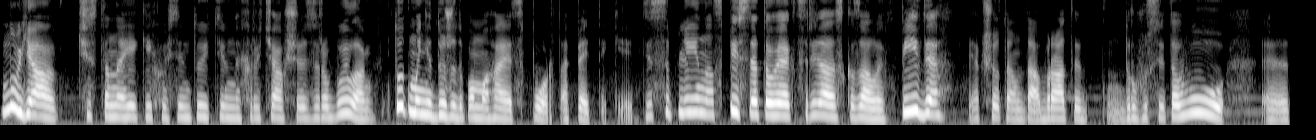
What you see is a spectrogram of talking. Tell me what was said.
Ну, я чисто на якихось інтуїтивних речах щось зробила. Тут мені дуже допомагає спорт, опять-таки, дисципліна. Після того, як стріляли, сказали, піде. Якщо там да, брати Другу світову, е,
